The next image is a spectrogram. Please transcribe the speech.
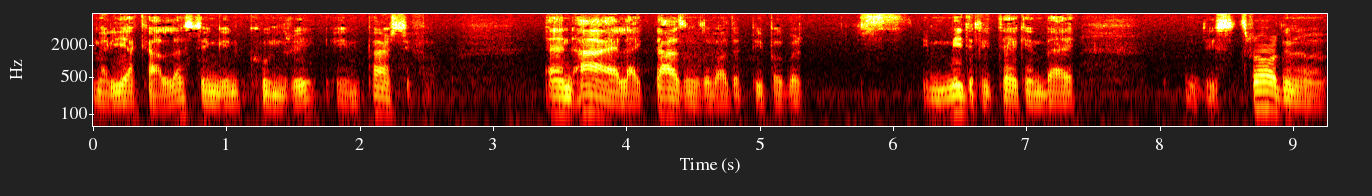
Maria Callas singing Kundry in Parsifal. And I, like thousands of other people, were immediately taken by the extraordinary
